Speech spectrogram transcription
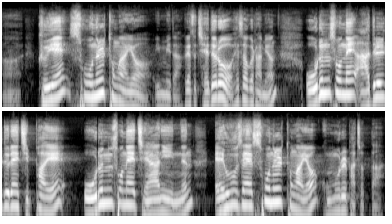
어, 그의 손을 통하여입니다. 그래서 제대로 해석을 하면 오른손의 아들들의 지파에 오른손에 제한이 있는 에훗의 손을 통하여 공물을 바쳤다.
